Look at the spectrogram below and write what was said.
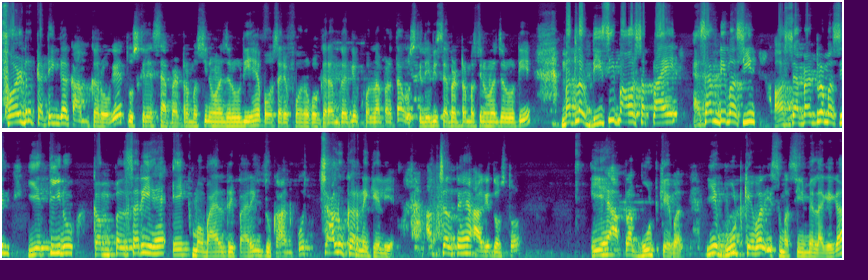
फोल्डर कटिंग का काम करोगे तो उसके लिए सेपरेटर मशीन होना ज़रूरी है। बहुत सारे फोनों को गर्म करके खोलना पड़ता है, उसके लिए भी सेपरेटर मशीन होना ज़रूरी है। मतलब DC power supply SMD machine और सेपरेटर मशीन ये तीनों कंपलसरी है एक मोबाइल रिपेयरिंग दुकान को चालू करने के लिए। अब चलते हैं आगे दोस्तों। ये है अपना बूट केबल ये बूट केबल इस मशीन में लगेगा,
